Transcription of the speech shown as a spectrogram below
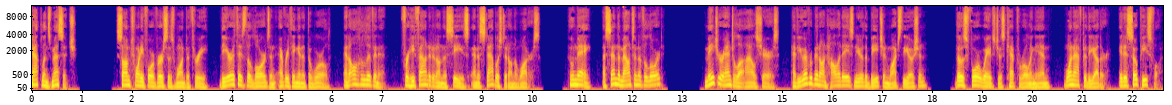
Chaplain's Message. Psalm 24 verses 1 to 3 The earth is the Lord's and everything in it the world, and all who live in it, for he founded it on the seas and established it on the waters. Who may ascend the mountain of the Lord? Major Angela Isles shares Have you ever been on holidays near the beach and watched the ocean? Those four waves just kept rolling in, one after the other, it is so peaceful.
